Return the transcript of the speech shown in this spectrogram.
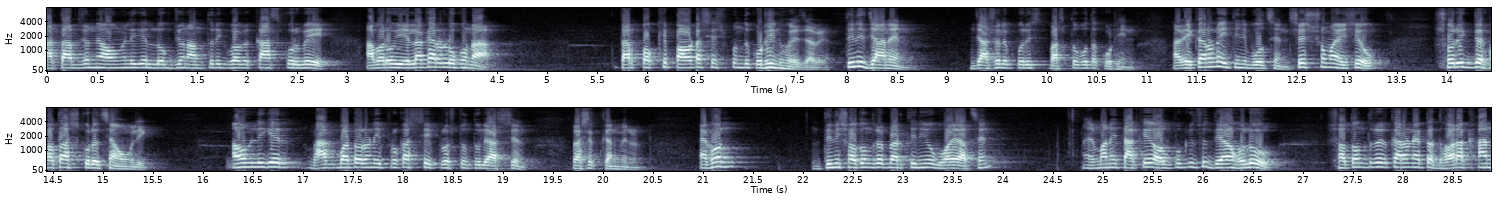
আর তার জন্য আওয়ামী লীগের লোকজন আন্তরিকভাবে কাজ করবে, আবার ওই এলাকার লোকও না। তার পক্ষে পাওয়াটা শেষ পর্যন্ত কঠিন হয়ে যাবে। তিনি জানেন যে আসলে বাস্তবতা কঠিন। আর এ কারণেই তিনি বলছেন, শেষ সময় এসেও শরিকদের হতাশ করেছে আওয়ামী লীগ। আওয়ামী লীগের ভাগ বাটোয়ারা প্রকাশ্যেই প্রশ্ন তুলে আসছেন রাশেদ খান মেনন। এখন তিনি স্বতন্ত্র প্রার্থী নিয়েও ভয় আছেন। এর মানে তাকে অল্প কিছু দেয়া হলেও স্বতন্ত্রের কারণে একটা ধরা খান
